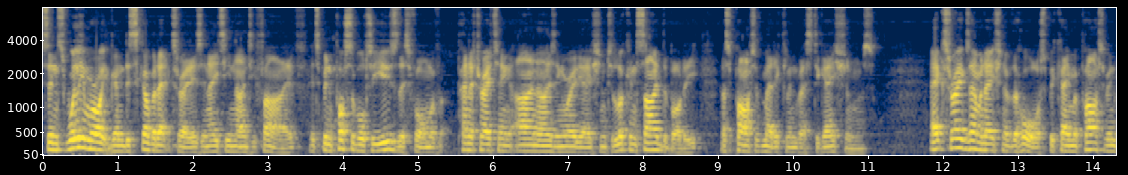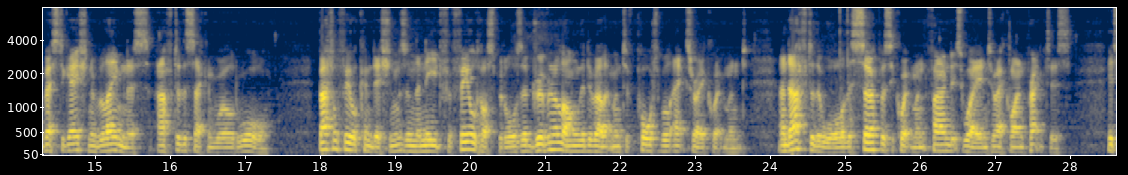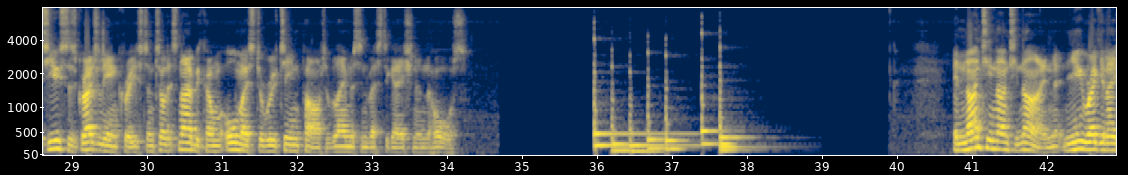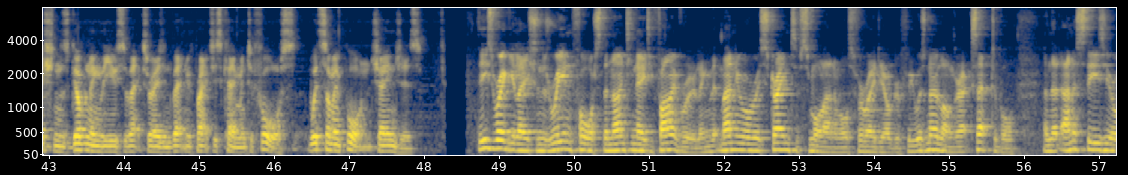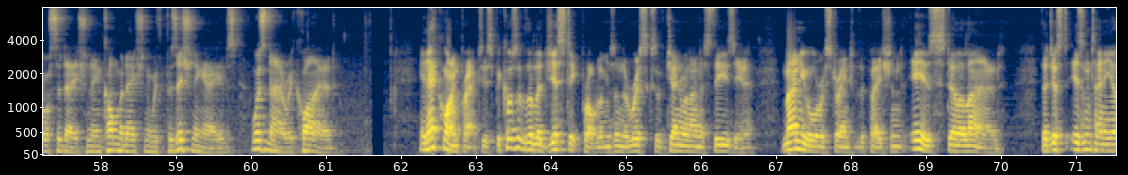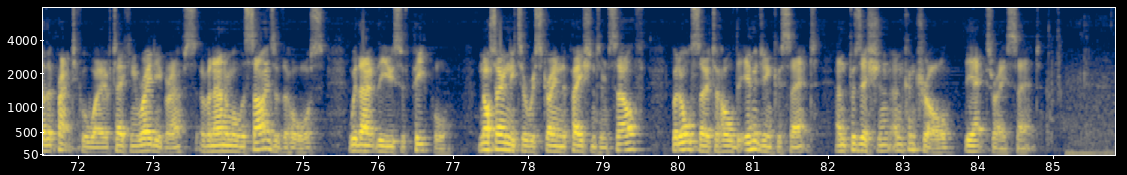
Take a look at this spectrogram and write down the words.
Since William Roentgen discovered X-rays in 1895, it's been possible to use this form of penetrating ionizing radiation to look inside the body as part of medical investigations. X-ray examination of the horse became a part of investigation of lameness after the Second World War. Battlefield conditions and the need for field hospitals had driven along the development of portable X-ray equipment, and after the war the surplus equipment found its way into equine practice. Its use has gradually increased until it's now become almost a routine part of lameness investigation in the horse. In 1999, new regulations governing the use of x-rays in veterinary practice came into force, with some important changes. These regulations reinforced the 1985 ruling that manual restraint of small animals for radiography was no longer acceptable and that anaesthesia or sedation in combination with positioning aids was now required. In equine practice, because of the logistic problems and the risks of general anaesthesia, manual restraint of the patient is still allowed. There just isn't any other practical way of taking radiographs of an animal the size of the horse without the use of people, not only to restrain the patient himself, but also to hold the imaging cassette and position and control the X-ray set.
